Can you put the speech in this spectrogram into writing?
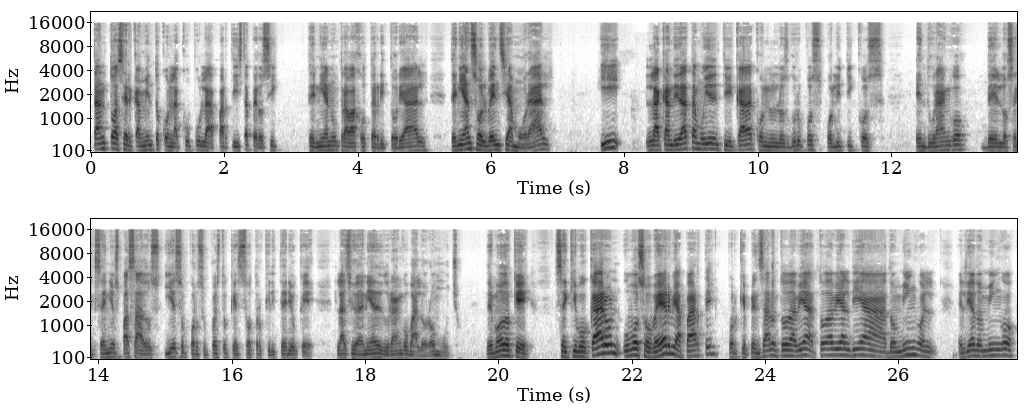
tanto acercamiento con la cúpula partidista, pero sí tenían un trabajo territorial, tenían solvencia moral y la candidata muy identificada con los grupos políticos en Durango de los sexenios pasados y eso por supuesto que es otro criterio que la ciudadanía de Durango valoró mucho. De modo que se equivocaron, hubo soberbia aparte, porque pensaron todavía, todavía el día domingo, el, día domingo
